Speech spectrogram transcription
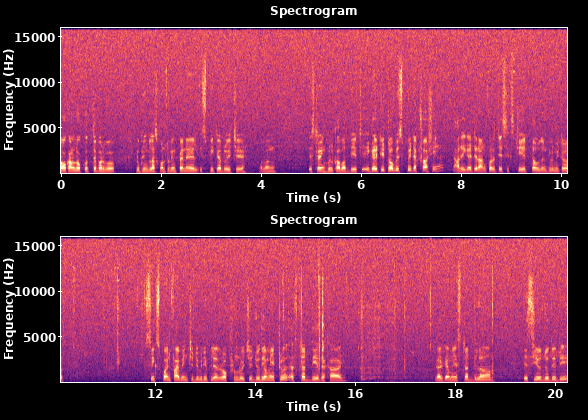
লক আনলক করতে পারব। Looking glass controlling panel speaker রয়েছে এবং স্টারিং হুইল কাভার দিয়েছে। এই গাড়িটির টপ স্পিড একশো আশি, আর এই রান করেছে sixty eight thousand kilometre six point five inch DVD প্লেয়ারের অপশন রয়েছে। যদি আমি একটু স্টার্ট দিয়ে দেখাই। গাড়িটি আমি স্টার্ট দিলাম। এসিও যদি দিই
